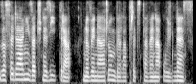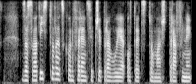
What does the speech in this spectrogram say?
Zasedání začne zítra. Novinářům byla představena už dnes. Za svatý stolec konferenci připravuje otec Tomáš Trafny.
